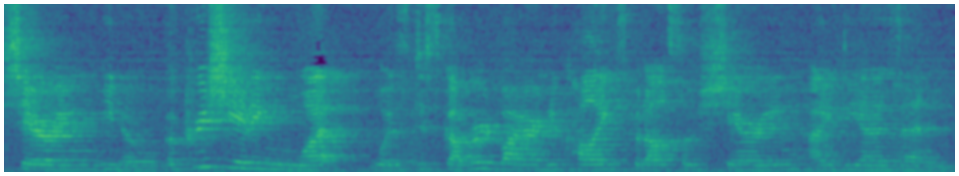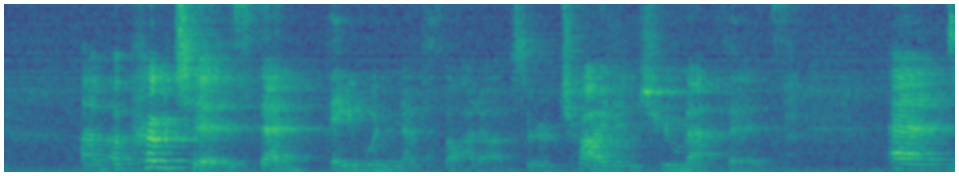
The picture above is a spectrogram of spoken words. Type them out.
sharing, you know, appreciating what was discovered by our new colleagues, but also sharing ideas and um, approaches that they wouldn't have thought of, sort of tried and true methods. And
